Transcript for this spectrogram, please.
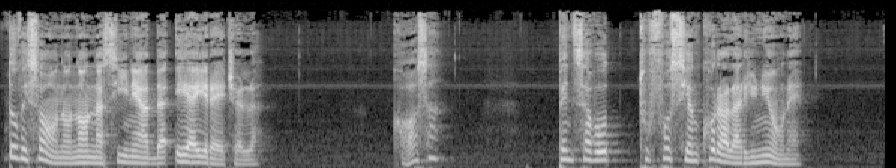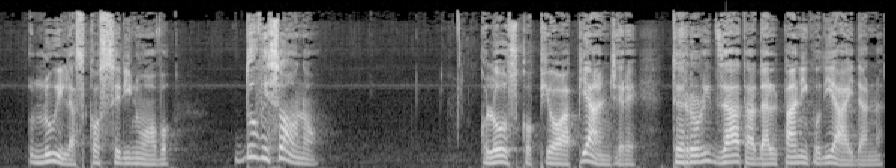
Dove sono nonna Sinead e ai Rachel? Cosa? Pensavo tu fossi ancora alla riunione. Lui la scosse di nuovo. Dove sono? Chloe scoppiò a piangere, terrorizzata dal panico di Aidan.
